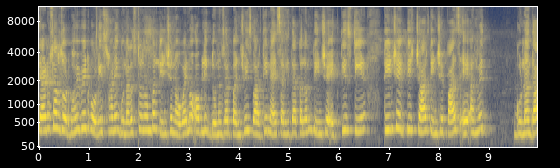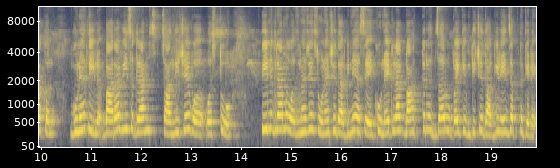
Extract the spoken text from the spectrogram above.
त्यानुसार जोडभावी पेठ पोलीस ठाणे गुन्हा रजिस्टर नंबर तीनशे नव्याण्णव ऑब्लिक दोन हजार पंचवीस भारतीय न्यायसंहिता कलम तीनशे एकतीस तीन तीनशे एकतीस चार तीनशे पाच ए अन्वये गुन्हा दाखल. गुन्ह्यातील बारा वीस ग्रॅम चांदीचे व वस्तू तीन ग्रॅम वजनाचे सोन्याचे दागिने असे एकूण एक लाख बहात्तर हजार रुपये किमतीचे दागिने जप्त केले.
